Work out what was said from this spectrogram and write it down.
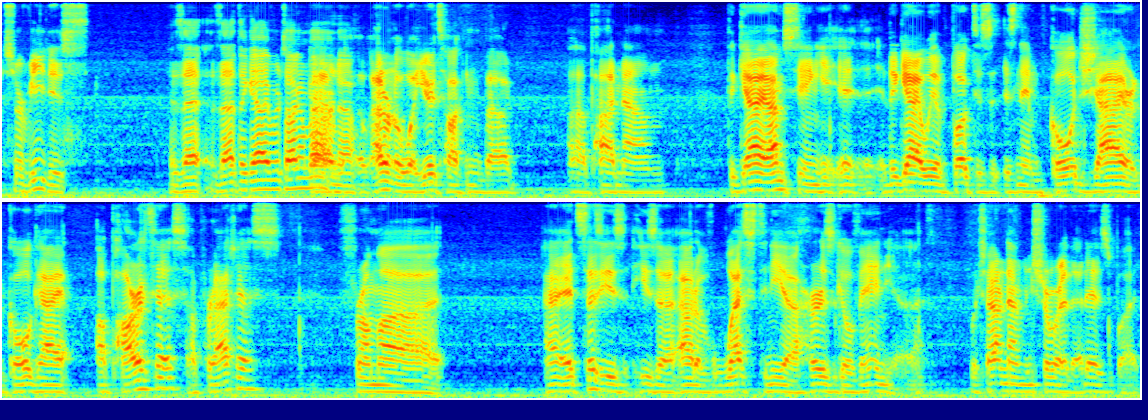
Servidis. Is that is that the guy we're talking about I or no? I don't know what you're talking about, uh, Podnoun. The guy I'm seeing, he, uh, the guy we have booked is is named Goljai or Golgai Apparatus Apparatus, from uh, it says he's he's uh, out of Westnia Herzegovina, which I'm not even sure where that is, but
